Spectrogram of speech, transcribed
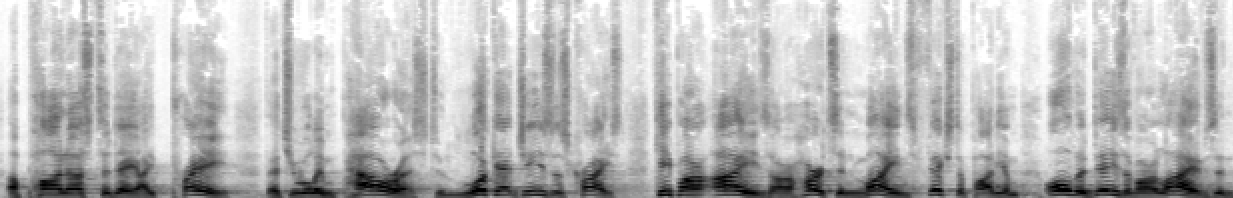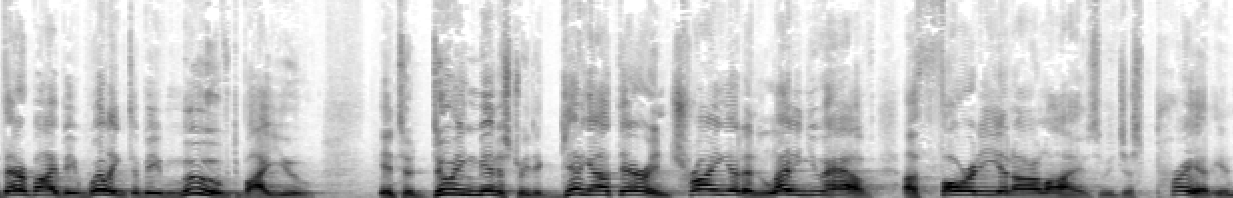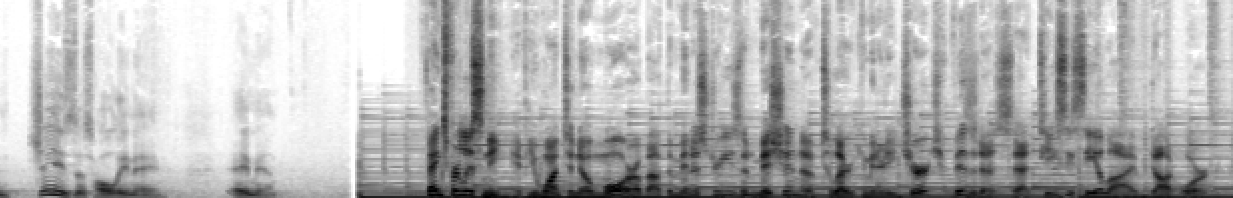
upon us today. I pray that you will empower us to look at Jesus Christ, keep our eyes, our hearts, and minds fixed upon him all the days of our lives, and thereby be willing to be moved by you into doing ministry, to getting out there and trying it and letting you have authority in our lives. We just pray it in Jesus' holy name. Amen. Thanks for listening. If you want to know more about the ministries and mission of Tulare Community Church, visit us at tccalive.org.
